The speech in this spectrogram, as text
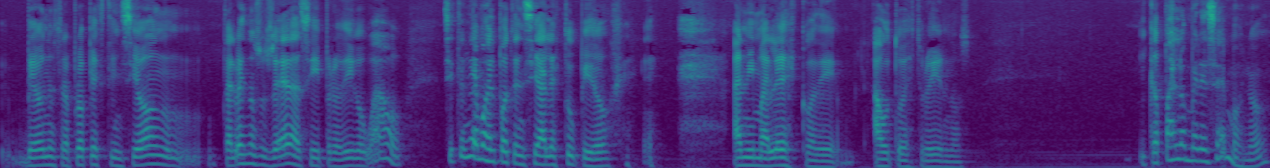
Veo nuestra propia extinción, tal vez no suceda así, pero digo, wow, sí tenemos el potencial estúpido, animalesco de autodestruirnos. Y capaz lo merecemos, ¿no?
